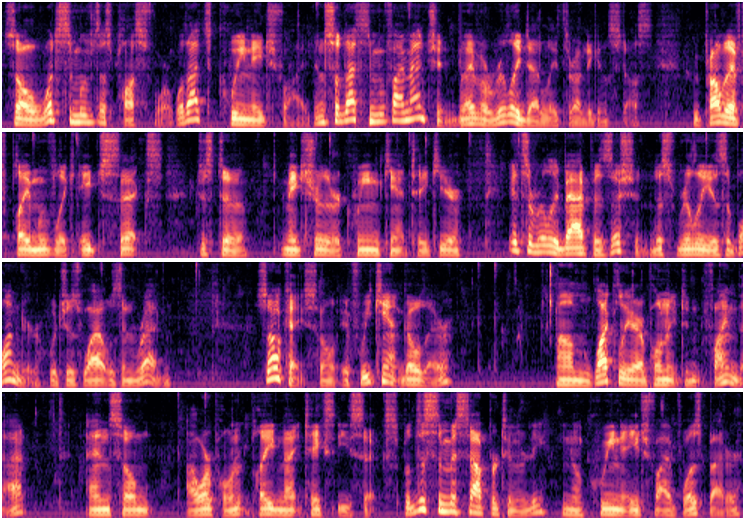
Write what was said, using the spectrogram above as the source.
So what's the move that's plus four? Well, that's queen h5. And so that's the move I mentioned. They have a really deadly threat against us. We probably have to play a move like h6 just to make sure that our queen can't take here. It's a really bad position. This really is a blunder, which is why it was in red. So, okay, so if we can't go there, um, luckily our opponent didn't find that, and so our opponent played knight takes e6. But this is a missed opportunity. You know, queen h5 was better.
